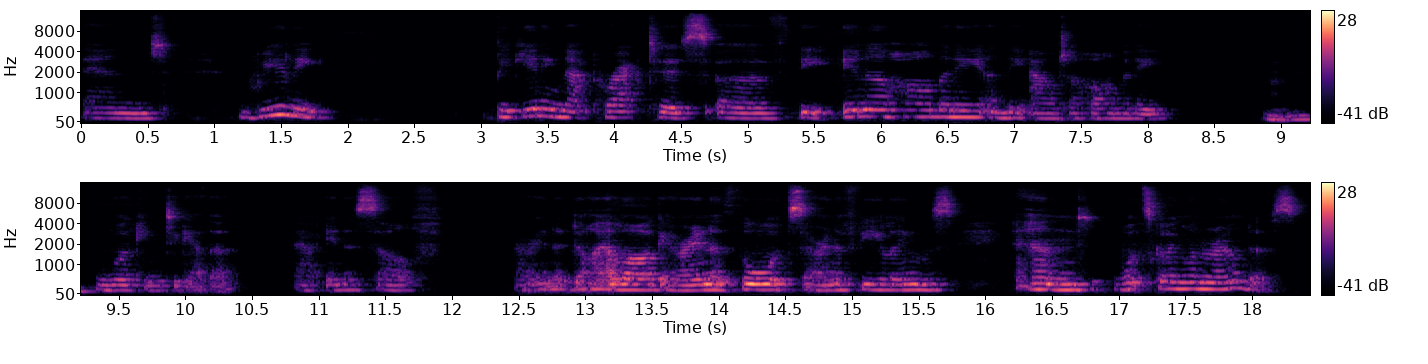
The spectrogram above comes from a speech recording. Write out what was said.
and really beginning that practice of the inner harmony and the outer harmony Mm-hmm. working together. Our inner self, our inner dialogue, our inner thoughts, our inner feelings, and what's going on around us.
